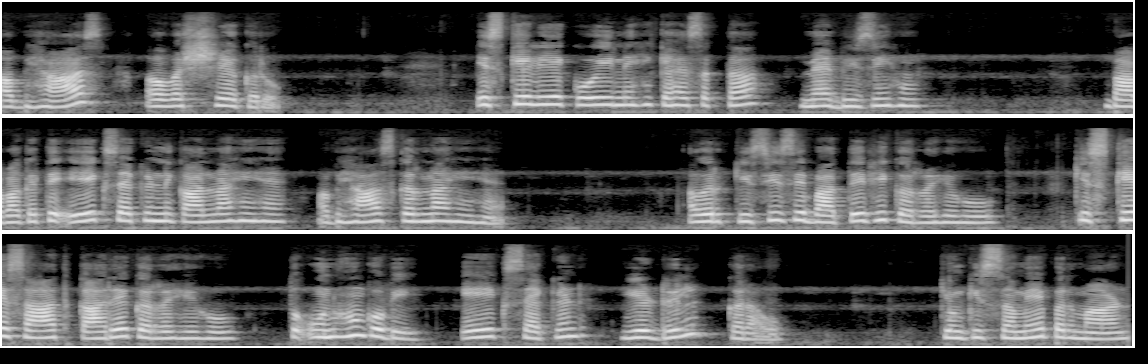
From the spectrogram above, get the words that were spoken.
अभ्यास अवश्य करो। इसके लिए कोई नहीं कह सकता, मैं बिज़ी हूँ। बाबा कहते, एक सेकंड निकालना ही है, अभ्यास करना ही है। अगर किसी से बातें भी कर रहे हो, किसके साथ कार्य कर रहे हो तो उन्हों को भी एक सेकंड ये ड्रिल कराओ, क्योंकि समय प्रमाण,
